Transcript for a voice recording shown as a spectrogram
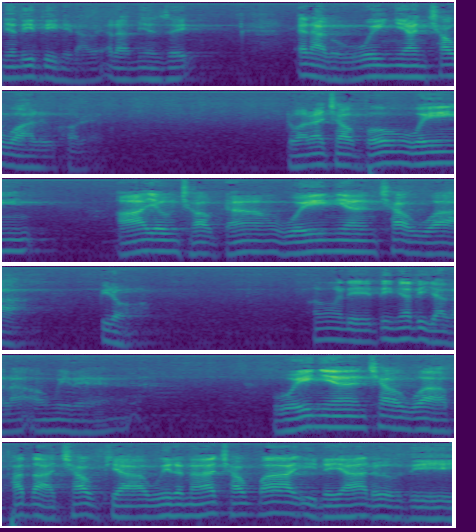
မြင်သိသိနေတာပဲအဲ့ဒါမြင်စိတ်အဲ့ဒါကိုဝိညာဉ်6ဝါလို့ခေါ်တယ် ဒွါရ6ဘုံဝိအာယုံ6တန်ဝိညာဉ်6ဝါပြီးတော့အောင်ဒီတိမြတ်တိကြသလားအောင်မေးတယ်ဝိညာဉ်6ဝါဖတ်တာ6ဖြာဝေဒနာ6ပါးဤတရားတို့သည်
